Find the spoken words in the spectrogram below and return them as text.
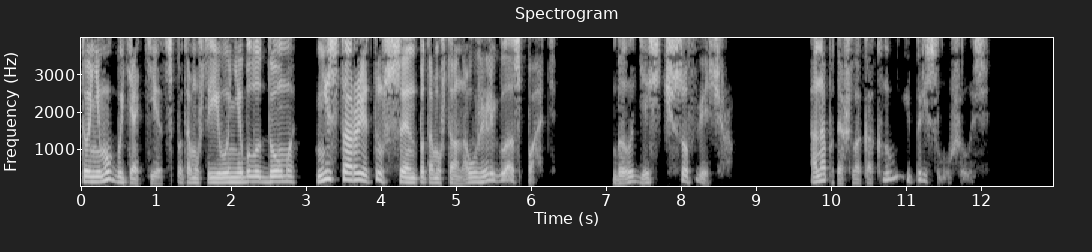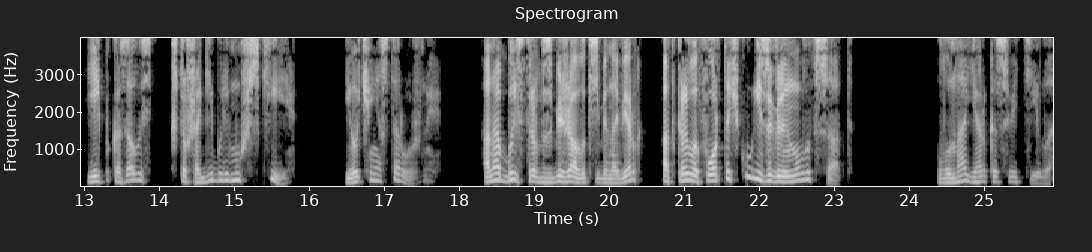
То не мог быть отец, потому что его не было дома, ни старый Туссен, потому что она уже легла спать. Было десять часов вечера. Она подошла к окну и прислушалась. Ей показалось, что шаги были мужские и очень осторожные. Она быстро взбежала к себе наверх, открыла форточку и заглянула в сад. Луна ярко светила.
